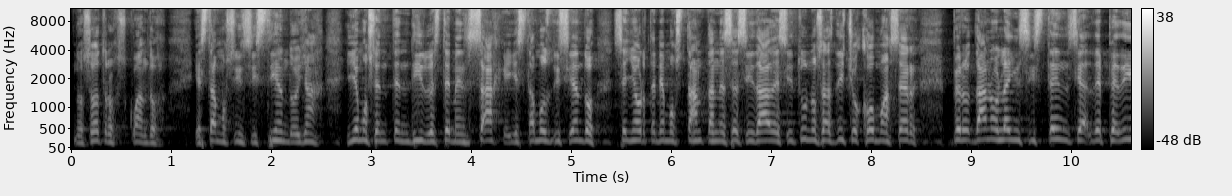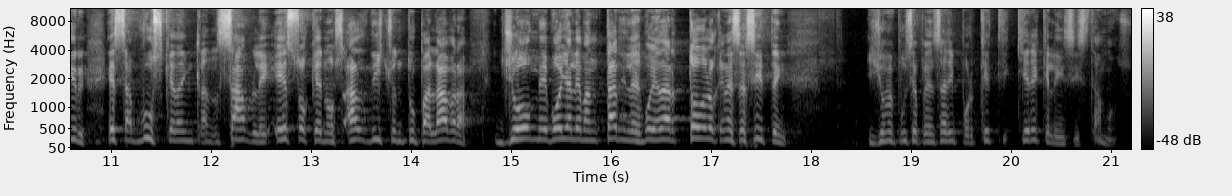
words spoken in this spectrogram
Nosotros cuando estamos insistiendo ya y hemos entendido este mensaje y estamos diciendo, Señor, tenemos tantas necesidades y tú nos has dicho cómo hacer, pero danos la insistencia de pedir esa búsqueda incansable, eso que nos has dicho en tu palabra. Yo me voy a levantar y les voy a dar todo lo que necesiten. Y yo me puse a pensar, ¿y por qué quiere que le insistamos?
